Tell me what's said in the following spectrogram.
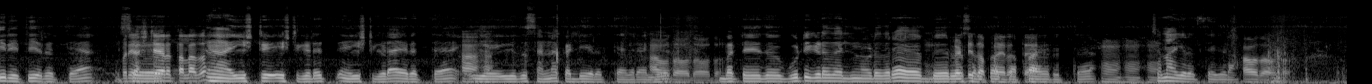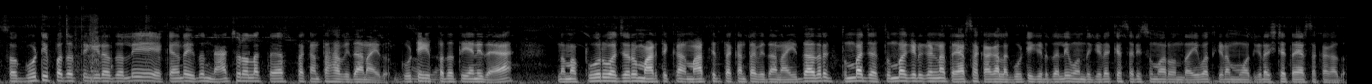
ಈ ರೀತಿ ಇರುತ್ತೆ. ಬರೀ ಅಷ್ಟೇ ಇರುತ್ತಲ್ಲ ಅದು? ಹಾ, ಇಷ್ಟು ಇಷ್ಟು ಗಿಡ ಇಷ್ಟು ಗಿಡ ಇರುತ್ತೆ. ಇದು ಸಣ್ಣ ಕಡ್ಡಿ ಇರುತ್ತೆ ಅದರಲ್ಲಿ. ಬಟ್ ಇದು ಗೂಟಿ ಗಿಡದಲ್ಲಿ ನೋಡಿದ್ರೆ ಬೇರು ಸ್ವಲ್ಪ ದಪ್ಪ ಇರುತ್ತೆ. ಚೆನ್ನಾಗಿರುತ್ತೆ ಗಿಡ. ಹೌದೌದು. ಸೊ ಗೂಟಿ ಪದ್ಧತಿ ಗಿಡದಲ್ಲಿ ಯಾಕಂದ್ರೆ ಇದು ನ್ಯಾಚುರಲ್ ಆಗಿ ತಯಾರಿಸ್ತಕ್ಕಂತಹ ವಿಧಾನ ಇದು. ಗೂಟಿ ಪದ್ಧತಿ ಏನಿದೆ ನಮ್ಮ ಪೂರ್ವಜರು ಮಾಡ್ತಿಕ್ಕ ಮಾಡ್ತಿರ್ತಕ್ಕಂಥ ವಿಧಾನ. ಇದಾದರೆ ತುಂಬ ಜ ತುಂಬ ಗಿಡಗಳನ್ನ ತಯಾರಿಸೋಕ್ಕಾಗಲ್ಲ. ಗೂಟಿ ಗಿಡದಲ್ಲಿ ಒಂದು ಗಿಡಕ್ಕೆ ಸರಿ ಸುಮಾರು ಒಂದು ಐವತ್ತು ಗಿಡ ಮೂವತ್ತು ಗಿಡ ಇಷ್ಟೇ ತಯಾರಿಸೋಕ್ಕಾಗೋದು.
